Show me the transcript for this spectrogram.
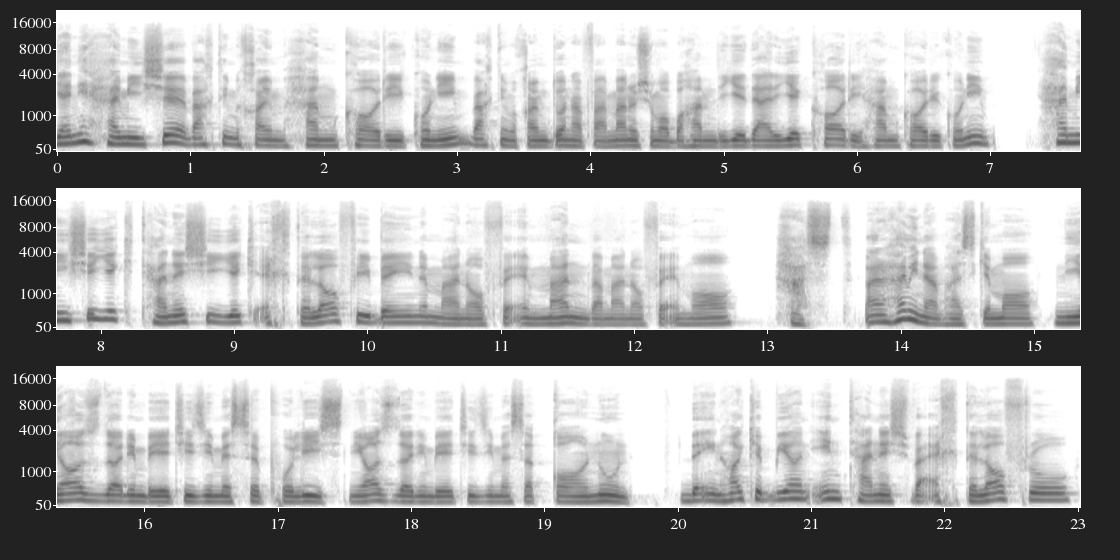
یعنی همیشه وقتی می‌خوایم همکاری کنیم وقتی می‌خوایم دو نفر من و شما با همدیگه در یک کاری همکاری کنیم همیشه یک تنشی یک اختلافی بین منافع من و منافع ما هست. بر همین هم هست که ما نیاز داریم به یه چیزی مثل پلیس نیاز داریم به یه چیزی مثل قانون به اینها که بیان این تنش و اختلاف رو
